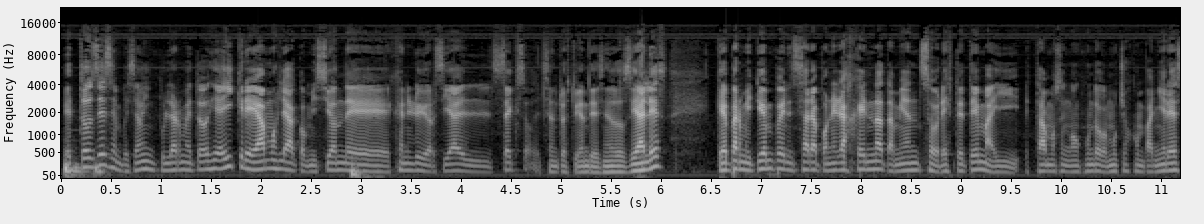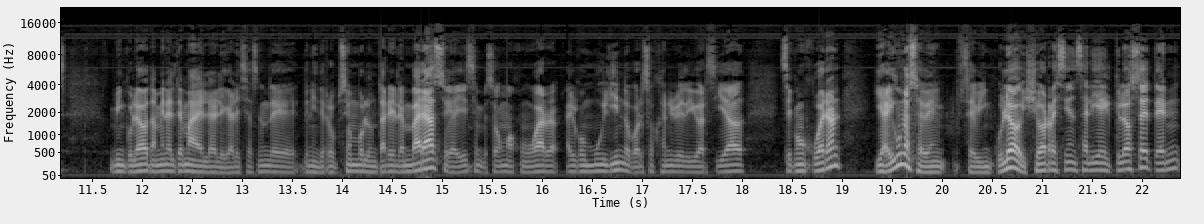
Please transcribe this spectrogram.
Entonces empecé a vincularme todos de ahí, creamos la Comisión de Género y Diversidad del Sexo, del Centro de Estudiantes de Ciencias Sociales, que permitió empezar a poner agenda también sobre este tema y estamos en conjunto con muchos compañeros vinculado también al tema de la legalización de, de la interrupción voluntaria del embarazo y ahí se empezó a jugar algo muy lindo, por eso género y diversidad se conjugaron y ahí uno se, se vinculó y yo recién salí del closet en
